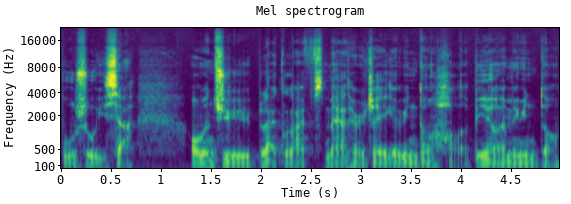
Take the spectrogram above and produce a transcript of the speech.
补述一下。我们举 Black Lives Matter 这一个运动好了，BLM 运动。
